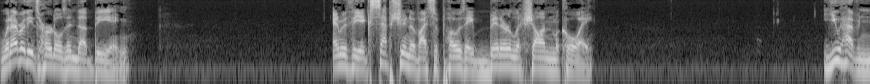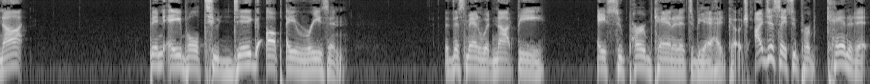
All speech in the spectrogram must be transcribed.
Whatever these hurdles end up being, and with the exception of, I suppose, a bitter LeSean McCoy, you have not been able to dig up a reason that this man would not be a superb candidate to be a head coach. I just say superb candidate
